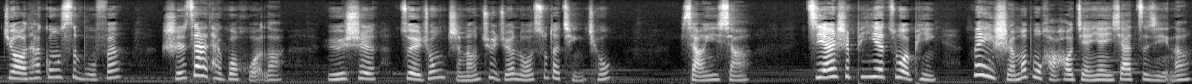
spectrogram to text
就要他公私不分，实在太过火了，于是最终只能拒绝罗苏的请求。想一想，既然是毕业作品，为什么不好好检验一下自己呢？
